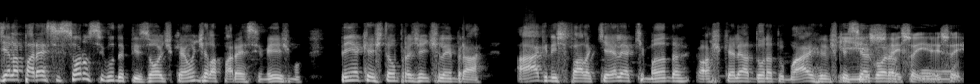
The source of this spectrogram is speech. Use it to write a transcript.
e ela aparece só no segundo episódio, que é onde ela aparece mesmo. Tem a questão pra gente lembrar. A Agnes fala que ela é a que manda, eu acho que ela é a dona do bairro, eu esqueci Isso, agora. é isso aí, é isso aí.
